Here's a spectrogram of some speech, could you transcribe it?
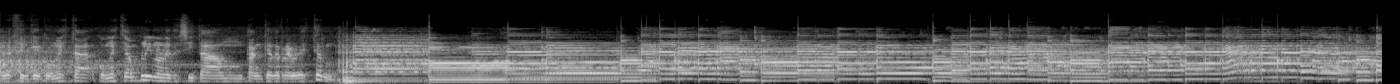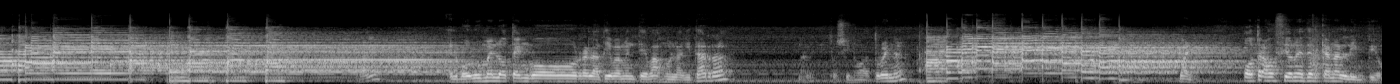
es decir que con, esta, con este ampli no necesita un tanque de reverb externo tengo relativamente bajo en la guitarra. esto si no truena. Bueno, otras opciones del canal limpio.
